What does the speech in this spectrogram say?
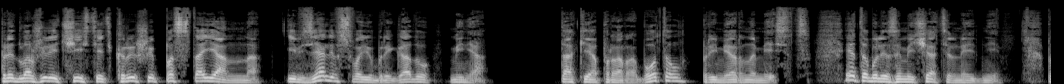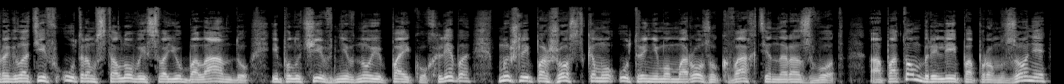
предложили чистить крыши постоянно и взяли в свою бригаду меня. Так я проработал примерно месяц. Это были замечательные дни. Проглотив утром в столовой свою баланду и получив дневную пайку хлеба, мы шли по жесткому утреннему морозу к вахте на развод, а потом брели по промзоне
